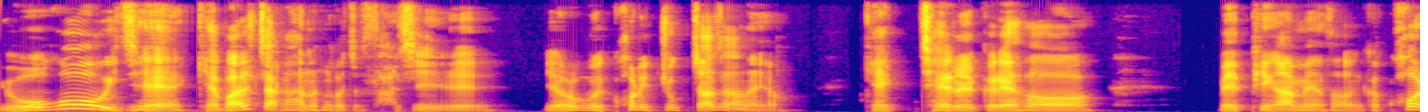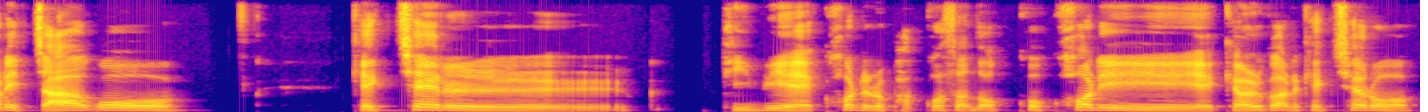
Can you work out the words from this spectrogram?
요거 이제 개발자가 하는 거죠, 사실. 여러분이 쿼리 쭉 짜잖아요. 객체를 그래서 매핑하면서 그러니까 쿼리 짜고 객체를 DB에 쿼리로 바꿔서 넣고 쿼리의 결과를 객체로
